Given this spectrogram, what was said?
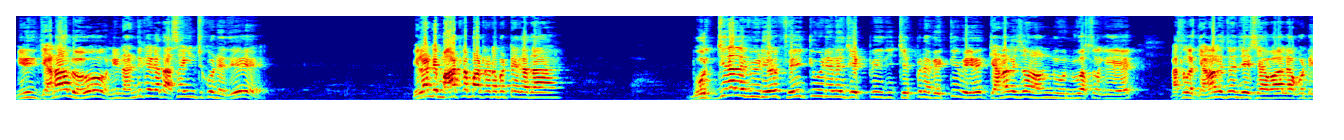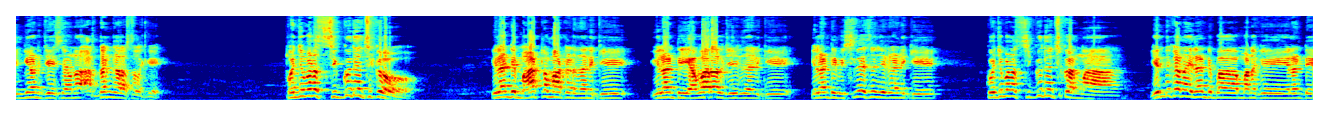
నేను జనాలు నేను అందుకే కదా అసహించుకునేది. ఇలాంటి మాటలు మాట్లాడబట్టే కదా. ఒరిజినల్ వీడియో ఫేక్ వీడియో అని చెప్పి చెప్పిన వ్యక్తివి జర్నలిజం నువ్వు నువ్వు అసలుకి అసలు జర్నలిజం చేసావా లేకపోతే ఇంకేమైనా చేసావా అర్థం కాదు అసలుకి. కొంచెం మన సిగ్గు తెచ్చుకో. ఇలాంటి మాటలు మాట్లాడడానికి ఇలాంటి వ్యవహారాలు చేయడానికి ఇలాంటి విశ్లేషణ చేయడానికి కొంచెం మన సిగ్గు తెచ్చుకన్నా ఎందుకన్నా ఇలాంటి మనకి ఇలాంటి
